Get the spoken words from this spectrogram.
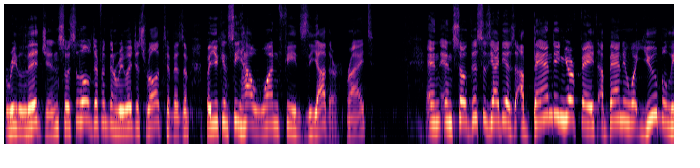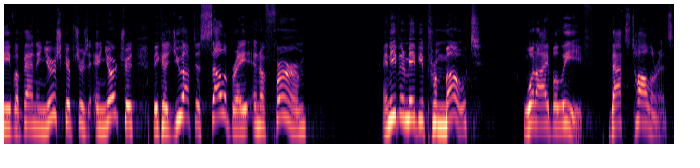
religion, so it's a little different than religious relativism, but you can see how one feeds the other, right? And, and so this is the idea is abandon your faith, abandon what you believe, abandon your scriptures and your truth, because you have to celebrate and affirm and even maybe promote what I believe. That's tolerance.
